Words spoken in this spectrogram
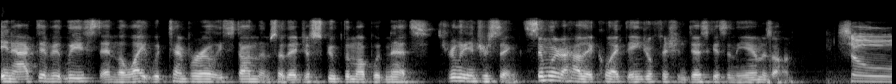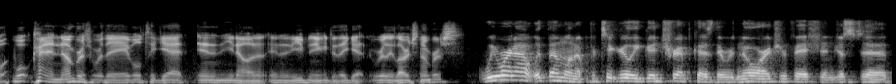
inactive at least and the light would temporarily stun them so they'd just scoop them up with nets it's really interesting similar to how they collect angelfish and discus in the amazon so, what kind of numbers were they able to get in you know in an evening? Do they get really large numbers? We weren't out with them on a particularly good trip because there were no archerfish and just a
